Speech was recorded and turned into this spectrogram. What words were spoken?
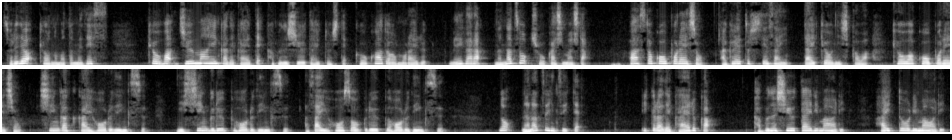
それでは今日のまとめです。今日は10万円以下で買えて株主優待としてクオカードがもらえる銘柄7つを紹介しました。ファーストコーポレーション、アグレット紙デザイン、大京西川、共和コーポレーション、進学会ホールディングス、日清グループホールディングス、朝日放送グループホールディングスの7つについていくらで買えるか、株主優待利回り、配当利回り、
